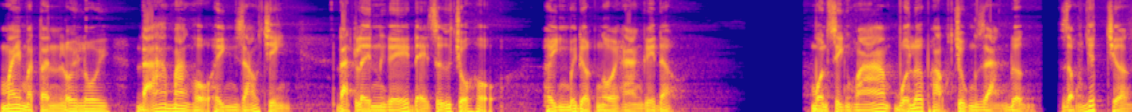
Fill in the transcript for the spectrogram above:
May mà tần lôi lôi đã mang hộ hình giáo trình đặt lên ghế để giữ chỗ hộ, hình mới được ngồi hàng ghế đầu. Môn sinh hóa bốn lớp học chung giảng đường rộng nhất trường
